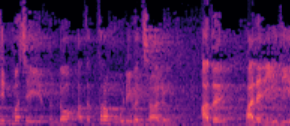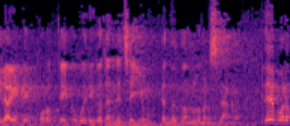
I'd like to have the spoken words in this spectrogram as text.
തിന്മ ചെയ്യുന്നുണ്ടോ അതെത്ര മൂടി വെച്ചാലും അത് പല രീതിയിലായിട്ട് പുറത്തേക്ക് വരിക തന്നെ ചെയ്യും എന്നത് നമ്മൾ മനസ്സിലാക്കണം. ഇതേപോലെ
